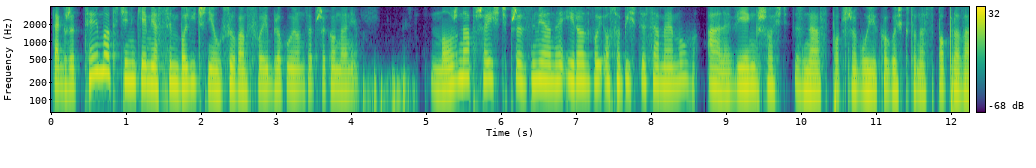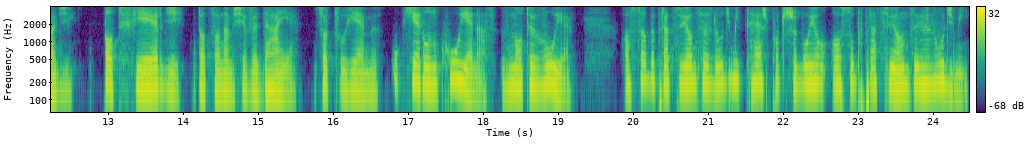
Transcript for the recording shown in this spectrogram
Także tym odcinkiem ja symbolicznie usuwam swoje blokujące przekonanie. Można przejść przez zmianę i rozwój osobisty samemu, ale większość z nas potrzebuje kogoś, kto nas poprowadzi, potwierdzi to, co nam się wydaje, co czujemy, ukierunkuje nas, zmotywuje. Osoby pracujące z ludźmi też potrzebują osób pracujących z ludźmi.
